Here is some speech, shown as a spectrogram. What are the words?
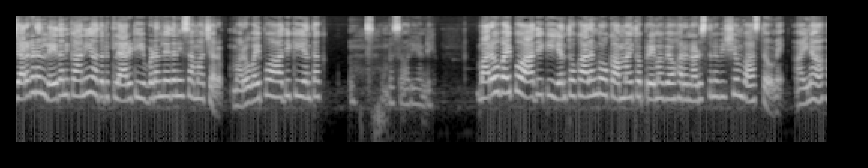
జరగడం లేదని కానీ అతడు క్లారిటీ ఇవ్వడం లేదని సమాచారం. మరోవైపు ఆదికి ఎంత సారీ అండి. మరోవైపు ఆదికి ఎంతో కాలంగా ఒక అమ్మాయితో ప్రేమ వ్యవహారం నడుస్తున్న విషయం వాస్తవమే. అయినా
